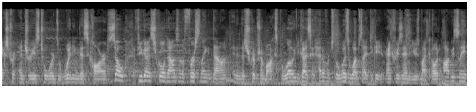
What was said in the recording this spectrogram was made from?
extra entries towards winning this car. So if you guys scroll down to the first link down in the description box below, you guys can head over to the Wizza website to get your entries in and use my code, obviously,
